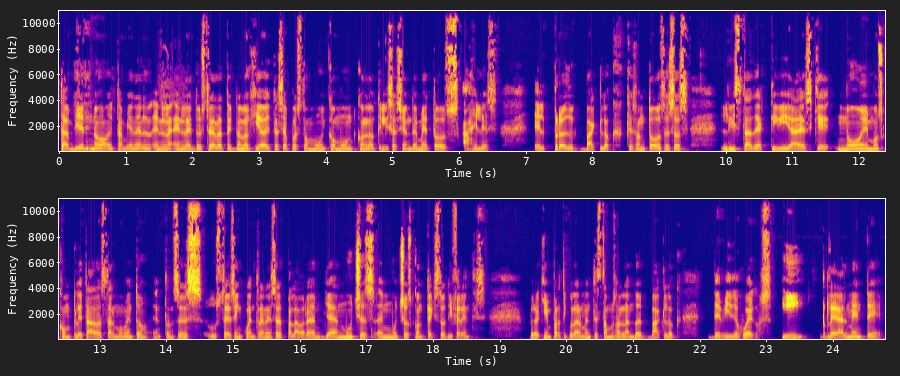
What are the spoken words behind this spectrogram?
también, no, y también en, en la, en la industria de la tecnología ahorita se ha puesto muy común con la utilización de métodos ágiles, el product backlog, que son todas esas listas de actividades que no hemos completado hasta el momento. Entonces, ustedes encuentran esa palabra ya en muchos, en muchos contextos diferentes. Pero aquí en particularmente estamos hablando de backlog de videojuegos. Y realmente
